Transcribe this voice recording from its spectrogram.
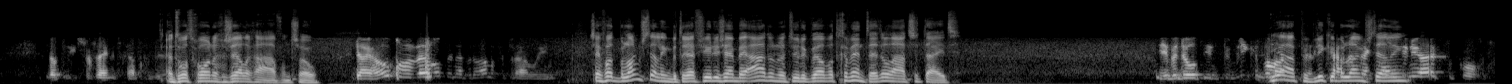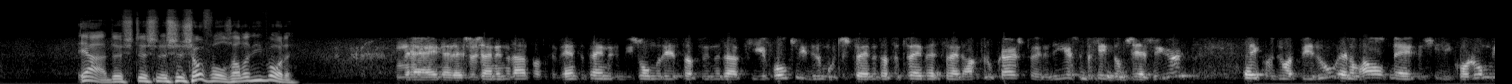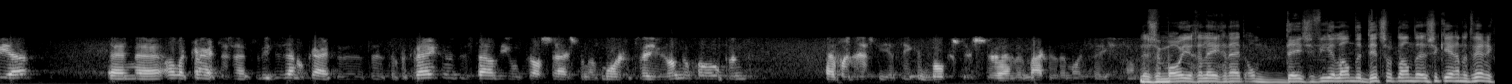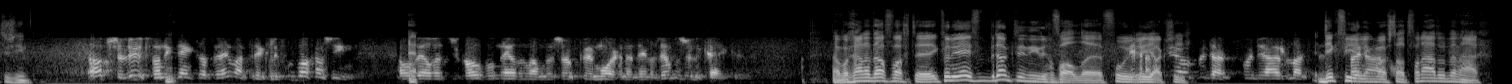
dat er iets vervelends gaat gebeuren. Het wordt gewoon een gezellige avond zo. Daar hopen we wel op en hebben we er alle vertrouwen in. Zeg, wat belangstelling betreft, jullie zijn bij ADO natuurlijk wel wat gewend hè, de laatste tijd. Je bedoelt in publieke belangstelling? Ja, publieke ja, belangstelling. nu uitverkocht. Ja, dus, dus zo vol zal het niet worden. Nee, nee, nee, we zijn inderdaad wat gewend. Het enige bijzondere is dat we inderdaad vier volksliederen moeten spelen. Dat we twee wedstrijden achter elkaar spelen. De eerste begint om zes uur. Ecuador, Peru. En om half negen Chili, Colombia. En uh, alle kaarten zijn, tenminste zijn nog kaarten te, te verkrijgen. De stadionkassa is vanaf morgen twee uur ook nog geopend. En voor de rest via Ticketbox. Dus uh, we maken er een mooi feestje van. Dus een mooie gelegenheid om deze vier landen, dit soort landen, eens een keer aan het werk te zien. Absoluut, want ik denk dat we heel aantrekkelijk voetbal gaan zien. Alhoewel dat natuurlijk heel veel Nederlanders ook uh, morgen naar Nederland zelf zullen kijken. Nou, we gaan het afwachten. Ik wil u even bedanken in ieder geval uh, voor uw ja, reactie. Ja, bedankt voor de uitbelang. Dick Vierling was dat, van ADO Den Haag.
